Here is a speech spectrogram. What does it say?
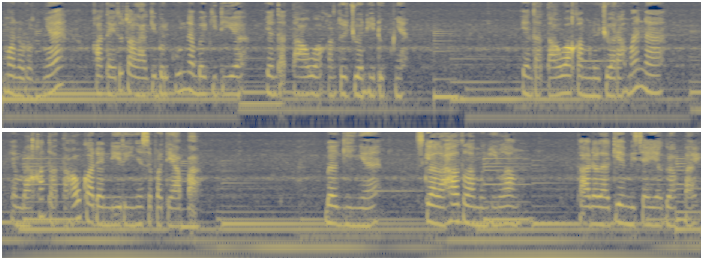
Menurutnya, kata itu tak lagi berguna bagi dia yang tak tahu akan tujuan hidupnya. Yang tak tahu akan menuju arah mana, yang bahkan tak tahu keadaan dirinya seperti apa. Baginya, segala hal telah menghilang. Tak ada lagi yang bisa ia gapai.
